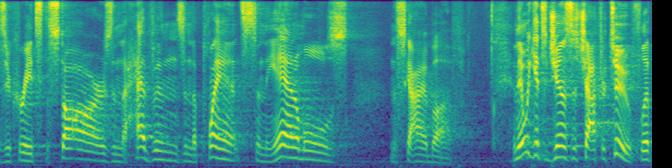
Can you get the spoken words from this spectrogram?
as He creates the stars and the heavens and the plants and the animals and the sky above. And then we get to Genesis chapter 2. Flip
